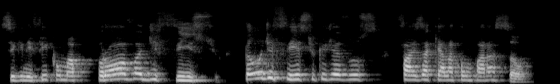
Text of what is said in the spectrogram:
significa uma prova difícil, tão difícil que Jesus faz aquela comparação,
